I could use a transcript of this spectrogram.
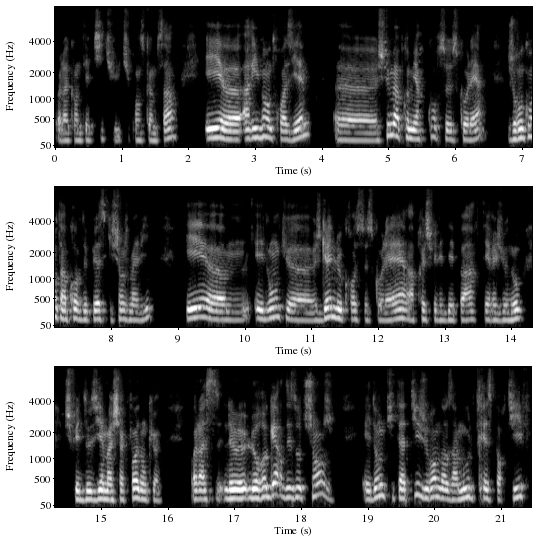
Voilà, quand tu es petit, tu, tu, penses comme ça. Et euh, arrivé en troisième, euh, je fais ma première course scolaire je rencontre un prof de PS qui change ma vie. Et, euh, et donc, euh, je gagne le cross scolaire. Après, je fais les départs, tes régionaux. Je fais deuxième à chaque fois. Donc, euh, voilà, le, le, regard des autres change. Et donc, petit à petit, je rentre dans un moule très sportif.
